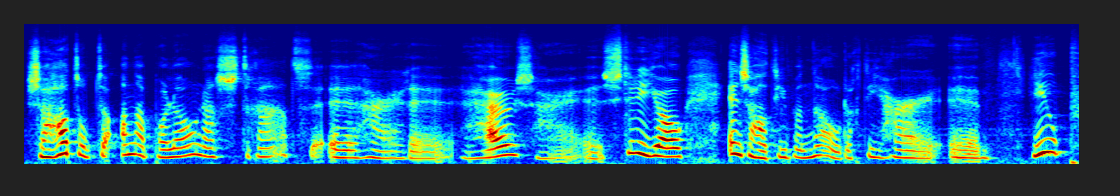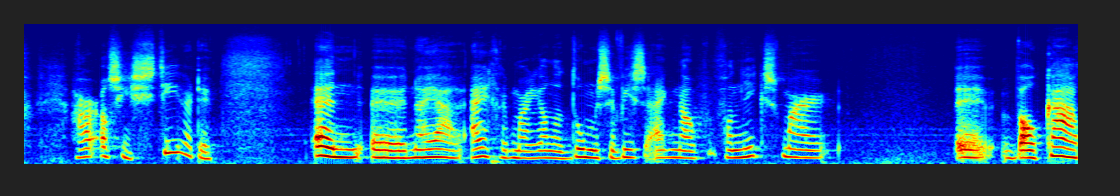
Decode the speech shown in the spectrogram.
Ze had op de Anna Polona straat uh, haar uh, huis, haar uh, studio. En ze had iemand nodig die haar hielp, haar assisteerde. En nou ja, eigenlijk Marianne Domme, ze wist eigenlijk nou van niks, maar uh,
